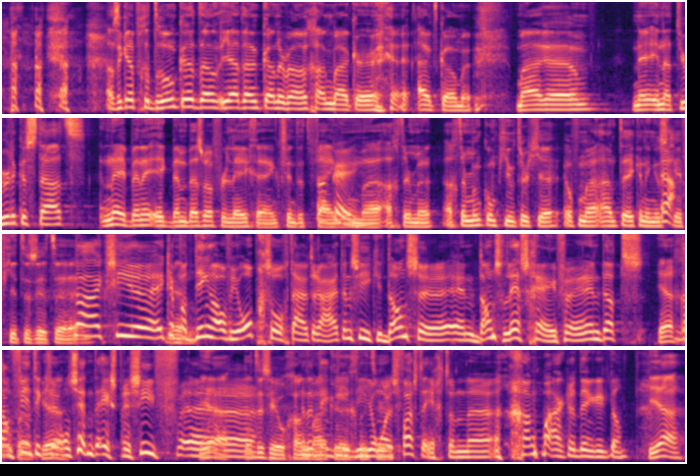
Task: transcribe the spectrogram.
Als ik heb gedronken, dan, ja, dan kan er wel een gangmaker uitkomen. Maar... Uh, Nee, in natuurlijke staat. Nee, ben ik, ik ben best wel verlegen. Ik vind het fijn om uh, achter, me, achter mijn computertje of mijn aantekeningen schriftje te zitten. Nou, ik, zie, uh, ik heb wat dingen over je opgezocht, uiteraard. En dan zie ik je dansen en dansles geven. En dat, ja, dan vind ik je ontzettend expressief. Uh, ja, dat is heel gangmaker. ik, die, die jongen is vast echt een gangmaker, denk ik dan. Ja,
